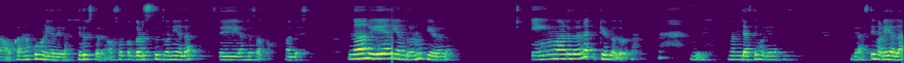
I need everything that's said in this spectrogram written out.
ಯಾವ ಕಾರಣಕ್ಕೂ ಹೊಡೆಯೋದಿಲ್ಲ. ಹೆದರಿಸ್ತಾರೆ. ಅವ್ರು ಸ್ವಲ್ಪ ಗಡಿಸಿದ ಧ್ವನಿ ಅಲ್ಲ. ಏ ಅಂದರೆ ಸಾಕು. ಅಲ್ಲೇ. ನಾನು ಏ ಅಂದ್ರೂ ಕೇಳಲ್ಲ. ಹೆಂಗೆ ಮಾಡಿದ್ರೇ ಕೇಳೋದವಳು. ಬಿಡಿ. ನಾನು ಜಾಸ್ತಿ ಹೊಡೆಯಲ್ಲ. ಜಾಸ್ತಿ ಹೊಡೆಯಲ್ಲ.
